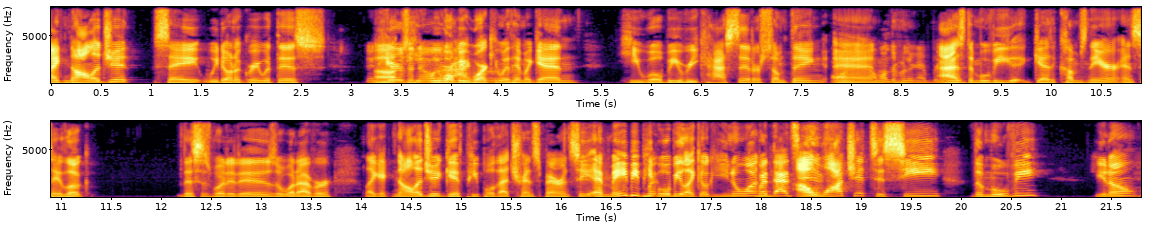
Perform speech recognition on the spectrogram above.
acknowledge it, say we don't agree with this. And uh, here's he- another. we won't be working with him again. He will be recasted or something, I wonder, I and wonder who they're gonna bring. as the movie get comes near and say, look, this is what it is or whatever. Like acknowledge it, give people that transparency, and maybe people will be like, okay, you know what? but that's I'll if- watch it to see the movie, you know.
